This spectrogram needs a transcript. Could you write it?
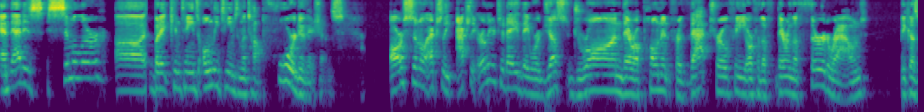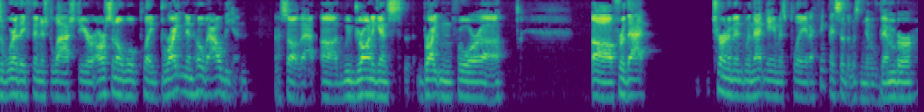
and that is similar, uh, but it contains only teams in the top four divisions. Arsenal actually, actually earlier today they were just drawn their opponent for that trophy, or for the they're in the third round. because of where they finished last year. Arsenal will play Brighton and Hove Albion. I saw that. Uh, we've drawn against Brighton for uh, uh, for that tournament when that game is played. I think they said that was November.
